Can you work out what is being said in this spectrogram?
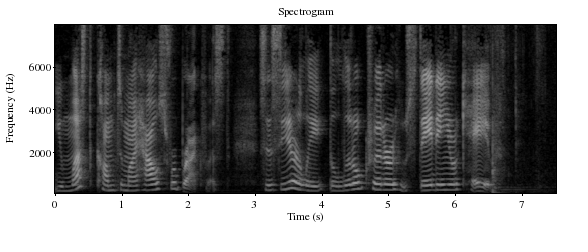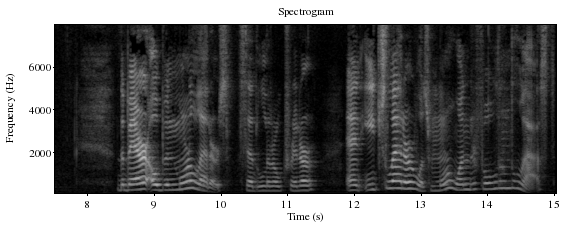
you must come to my house for breakfast. Sincerely, the little critter who stayed in your cave. The bear opened more letters, said Little Critter, and each letter was more wonderful than the last.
